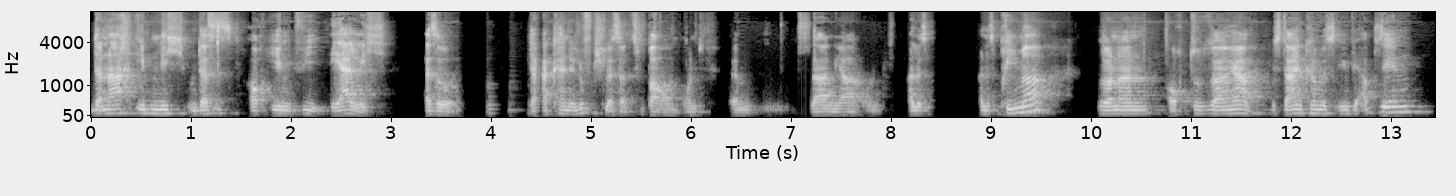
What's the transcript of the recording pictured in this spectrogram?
danach eben nicht. Und das ist auch irgendwie ehrlich. Also da keine Luftschlösser zu bauen und ähm, zu sagen, ja, und alles, alles prima, sondern auch zu sagen, ja, bis dahin können wir es irgendwie absehen,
